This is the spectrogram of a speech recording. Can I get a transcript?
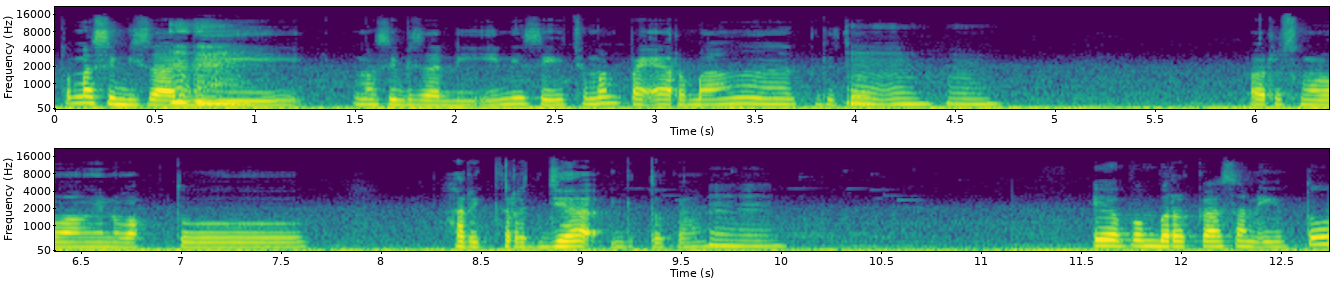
Itu masih bisa di masih bisa di ini sih, cuman PR banget gitu. Hmm, hmm, Harus ngeluangin waktu hari kerja gitu kan. hmm. Iya pemberkasan itu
